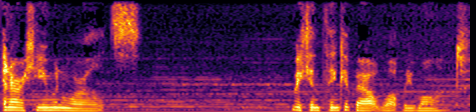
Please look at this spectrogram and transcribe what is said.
In our human worlds, we can think about what we want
